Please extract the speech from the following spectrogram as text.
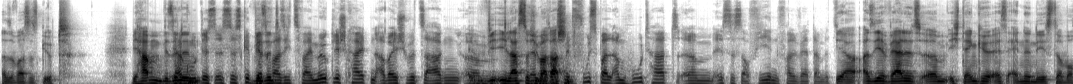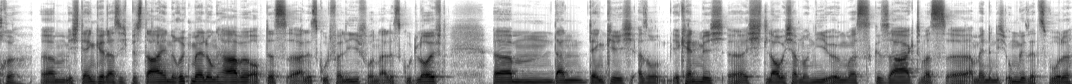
also was es gibt. Wir haben, wir sind Ja in, gut, es, es, es gibt ja sind- quasi zwei Möglichkeiten, aber ich würde sagen, ähm, wir, ihr lasst euch wenn man was mit Fußball am Hut hat, ähm, ist es auf jeden Fall wert, damit zu Ja, also ihr werdet, ähm, ich denke, es Ende nächster Woche. Ähm, ich denke, dass ich bis dahin eine Rückmeldung habe, ob das äh, alles gut verlief und alles gut läuft. Ähm, dann denke ich, also ihr kennt mich, äh, ich glaube, ich habe noch nie irgendwas gesagt, was äh, am Ende nicht umgesetzt wurde.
